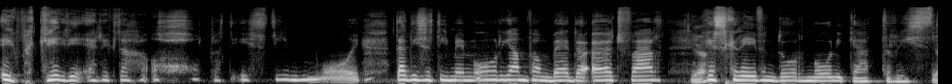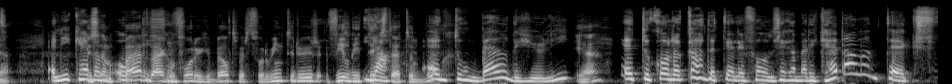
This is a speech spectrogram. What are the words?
ik bekeek die en ik dacht, oh god, wat is die mooi. Dat is het in memoriam van bij de uitvaart, Ja? geschreven door Monica Triest. Ja. En ik heb dus hem een paar dagen voor u gebeld werd voor Winteruur, viel die tekst ja, uit het boek. En toen belden jullie. Ja? En toen kon ik aan de telefoon zeggen, maar ik heb al een tekst.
